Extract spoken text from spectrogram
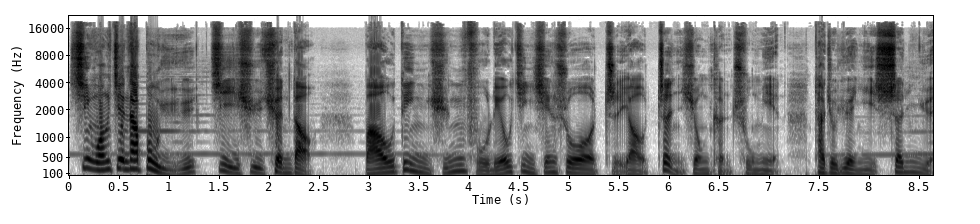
信王见他不语，继续劝道。保定巡抚刘敬先说：“只要郑兄肯出面，他就愿意伸援。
